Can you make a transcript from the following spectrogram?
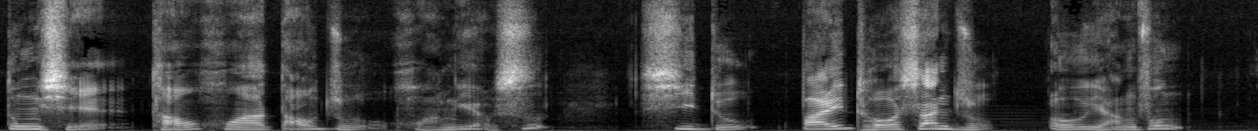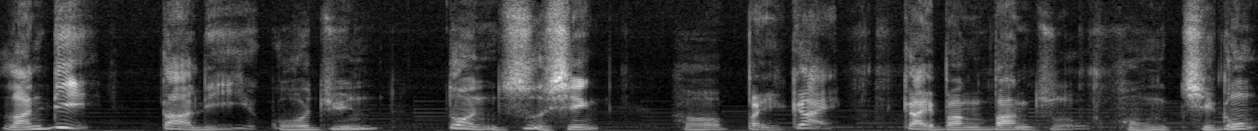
东邪桃花岛主黄药师，西毒白驼山主欧阳锋。南帝大理国君段智兴和北丐丐帮帮主洪七公。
